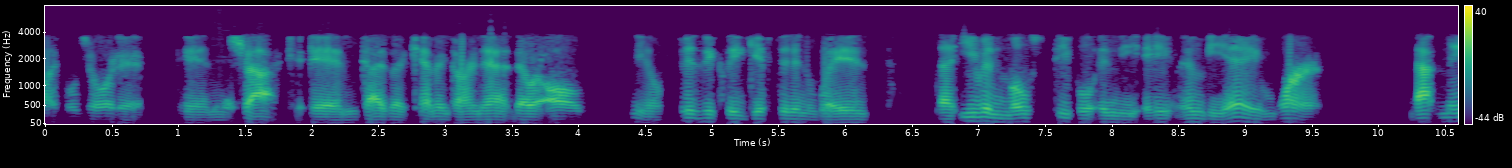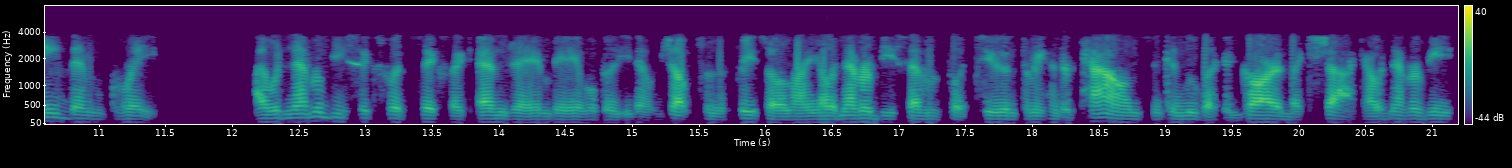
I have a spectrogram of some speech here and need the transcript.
Michael Jordan and Shaq and guys like Kevin Garnett, that were all, you know, physically gifted in ways that even most people in the NBA weren't. That made them great. I would never be six foot six like MJ and be able to, you know, jump from the free throw line. I would never be seven foot two and three hundred pounds and can move like a guard like Shaq. I would never be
